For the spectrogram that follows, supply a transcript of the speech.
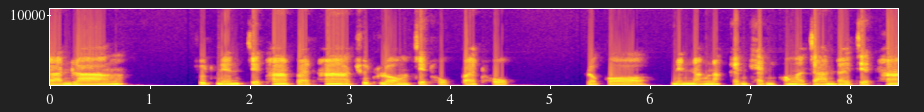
ด้านล่าง ชุดเน้นเจ็ดห้าแปดห้าชุดรองเจ็ดหกแปดหก แล้วก็เน้นหนักๆแข็งๆของอาจารย์ได้เจ็ดห้า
